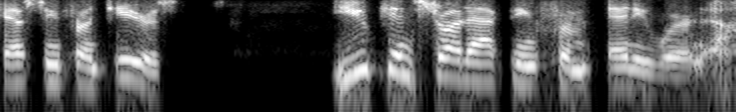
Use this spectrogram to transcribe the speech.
Casting Frontiers, you can start acting from anywhere now.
